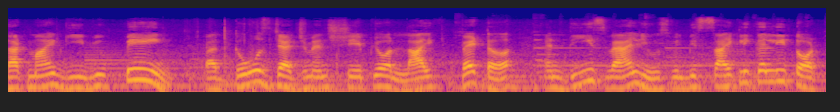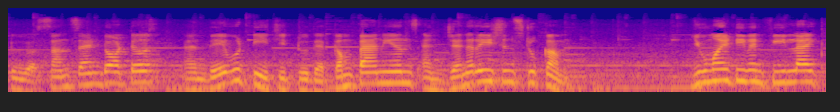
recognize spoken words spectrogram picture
that might give you pain but those judgments shape your life better and these values will be cyclically taught to your sons and daughters and they would teach it to their companions and generations to come you might even feel like,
